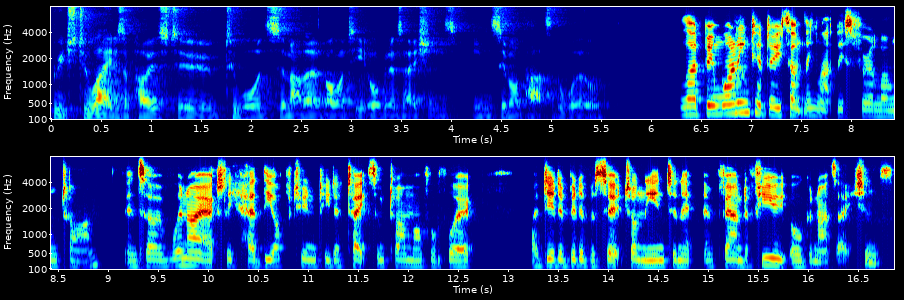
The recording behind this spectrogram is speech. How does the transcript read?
Bridge2Aid as opposed to towards some other volunteer organisations in similar parts of the world? Well, I'd been wanting to do something like this for a long time. And so when I actually had the opportunity to take some time off of work, I did a bit of a search on the internet and found a few organisations.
